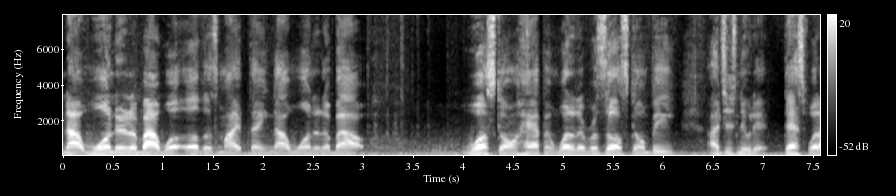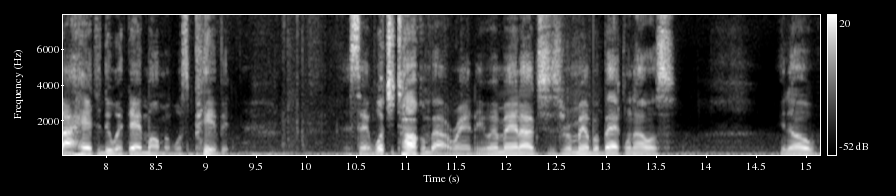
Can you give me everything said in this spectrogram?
not wondering about what others might think, not wondering about what's going to happen, what are the results going to be. I just knew that that's what I had to do at that moment was pivot. I said, "What you talking about, Randy?" Well, man, I just remember back when I was, you know,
